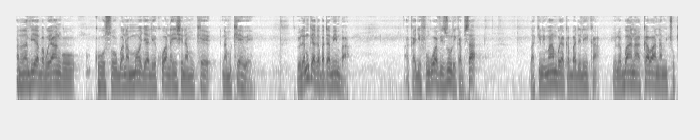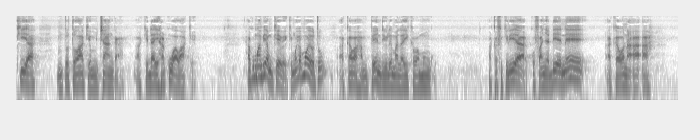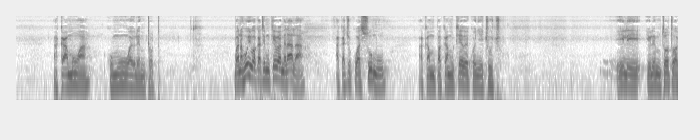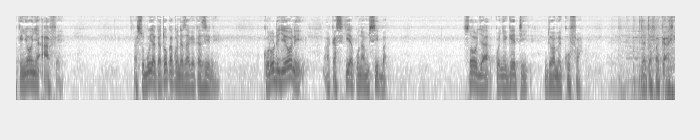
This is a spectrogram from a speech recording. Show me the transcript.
Ananiambia babu yangu kuhusu bwana mmoja aliyekuwa anaishi na, mke, na mkewe. Yule mke akapata mimba akajifungua vizuri kabisa, lakini mambo yakabadilika. Yule bwana akawa anamchukia mtoto wake mchanga, akidai hakuwa wake. Hakumwambia mkewe, kimoyomoyo tu akawa hampendi yule malaika wa Mungu. Akafikiria kufanya DNA, akaona aa, akaamua kumuua yule mtoto. Bwana huyu wakati mkewe amelala, akachukua sumu akampaka mkewe kwenye chuchu ili yule mtoto akinyonya afe. Asubuhi akatoka kwenda zake kazini, kurudi jioni akasikia kuna msiba, solja kwenye geti ndio amekufa. Jatafakari.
